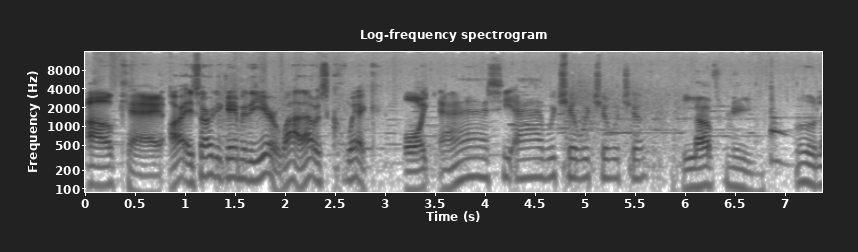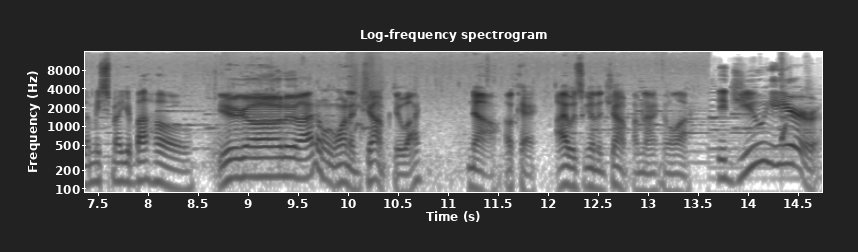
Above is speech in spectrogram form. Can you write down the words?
okay. All right, it's already game of the year. Wow, that was quick. Oh, ah, see, ah, we're chill, we're chill, we're chill. Love me. Ooh, let me smell your butthole. You gotta. I don't want to jump, do I? No. Okay. I was gonna jump. I'm not gonna lie. Did you hear?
